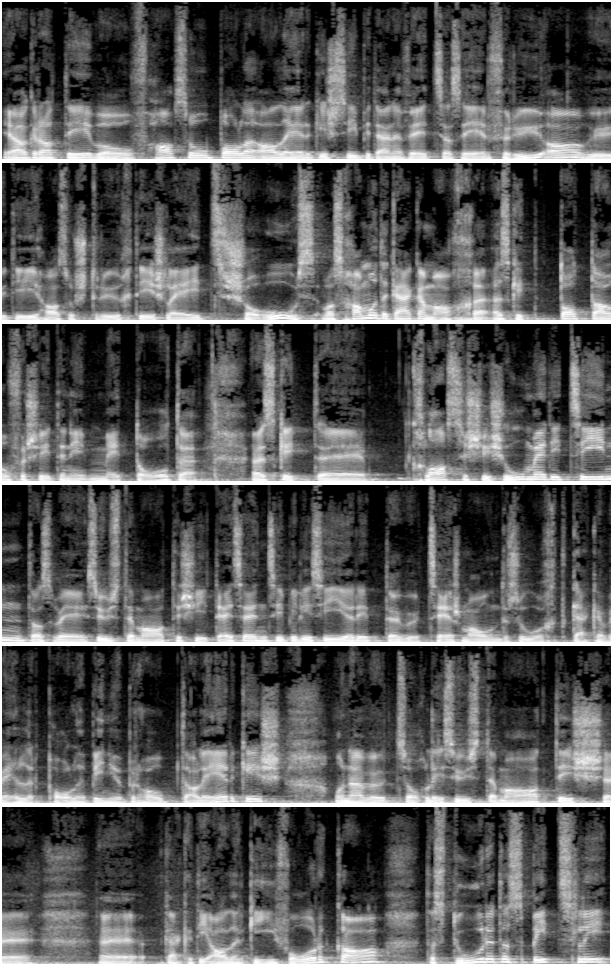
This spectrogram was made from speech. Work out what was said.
Ja, gerade die, die auf Haselbollen allergisch sind, bei denen fängt es ja sehr früh an, weil die Haselsträuche, die schlägt schon aus. Was kann man dagegen machen? Es gibt total verschiedene Methoden. Es gibt äh, klassische Schulmedizin, das wäre systematische Desensibilisierung. Da wird zuerst mal untersucht, gegen welcher Pollen bin ich überhaupt allergisch. Und dann wird so ein bisschen systematisch äh, äh, gegen die Allergie vorgehen. Das dauert ein bisschen,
